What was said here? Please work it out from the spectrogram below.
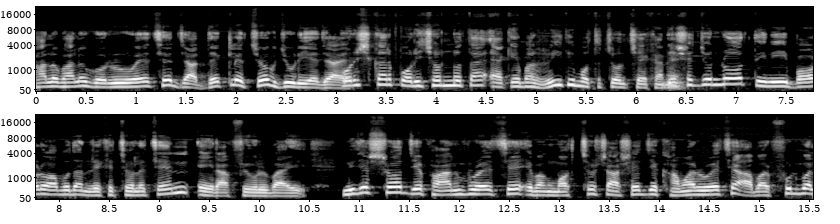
ভালো ভালো গরু রয়েছে যা দেখলে চোখ জুড়িয়ে যায়। পরিষ্কার পরিচ্ছন্নতা একেবারে রীতিমতো চলছে এখানে। দেশের জন্য তিনি বড় অবদান রেখে চলেছেন এই রাফিউল বাই নিজস্ব যে ফার্ম রয়েছে এবং মৎস্য চাষের যে খামার রয়েছে আবার ফুটবল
